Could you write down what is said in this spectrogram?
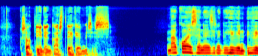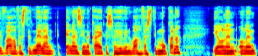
kun sä oot niiden kanssa tekemisissä? Mä koen sen ensinnäkin hyvin, hyvin vahvasti, että mä elän, elän siinä kaikessa hyvin vahvasti mukana ja olen, olen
